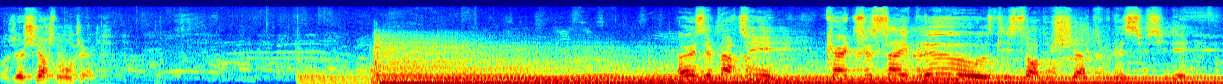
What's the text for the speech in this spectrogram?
Je cherche mon Jack. Allez, c'est parti. Cut to Side Blues, l'histoire du chat qui voulait se suicider.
